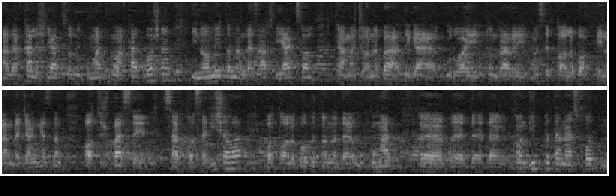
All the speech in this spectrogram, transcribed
حداقلش یک سال حکومت موقت باشن اینا می‌تونن در ظرف یک سال که همه جانبه دیگه گروه های تندروی مثل طالبا فعلا در جنگ هستن آتش بس سرتاسری شود و طالبا بتونن در حکومت اه، د- د- کاندید بتن از خود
